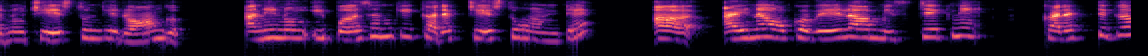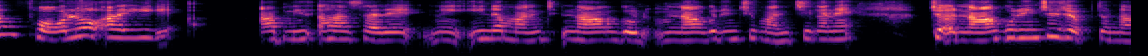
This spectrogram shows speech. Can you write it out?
నువ్వు చేస్తుంది రాంగ్ అని నువ్వు ఈ పర్సన్కి కరెక్ట్ చేస్తూ ఉంటే అయినా ఒకవేళ ఆ మిస్టేక్ని కరెక్ట్గా ఫాలో అయ్యి సరే ఈయన మంచి నా నా గురించి మంచిగానే నా గురించే చెప్తున్నా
